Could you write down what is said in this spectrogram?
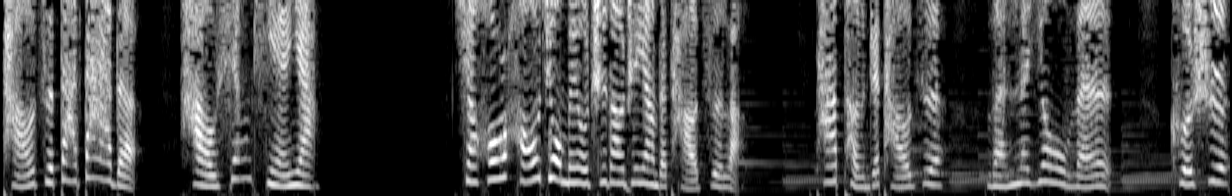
桃子大大的，好香甜呀！小猴好久没有吃到这样的桃子了。它捧着桃子，闻了又闻，可是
